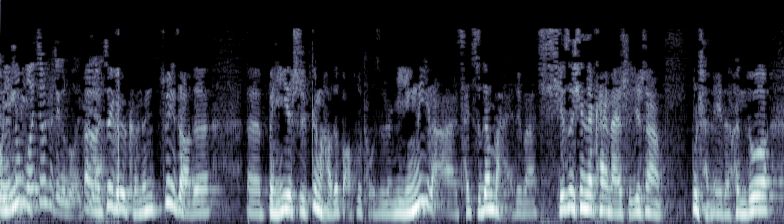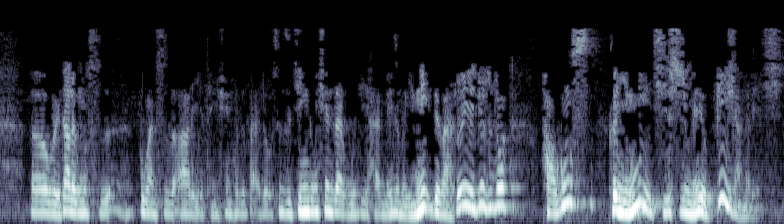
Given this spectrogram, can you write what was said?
我盈利就是这个逻辑。呃，这个可能最早的呃本意是更好的保护投资人，你盈利了才值得买，对吧？其实现在看来实际上不成立的。很多呃伟大的公司，不管是阿里、腾讯或者百度，甚至京东，现在估计还没怎么盈利，对吧？所以就是说，好公司和盈利其实没有必然的联系。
